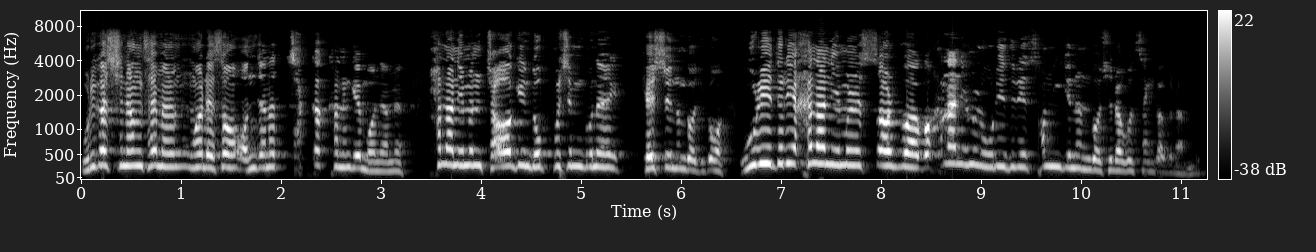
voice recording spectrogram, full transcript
우리가 신앙생활에서 언제나 착각하는 게 뭐냐면 하나님은 저기 높으신 분에 계시는 것이고 우리들이 하나님을 썰브하고 하나님을 우리들이 섬기는 것이라고 생각을 합니다.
